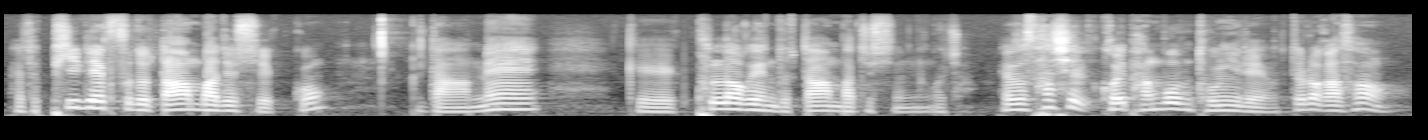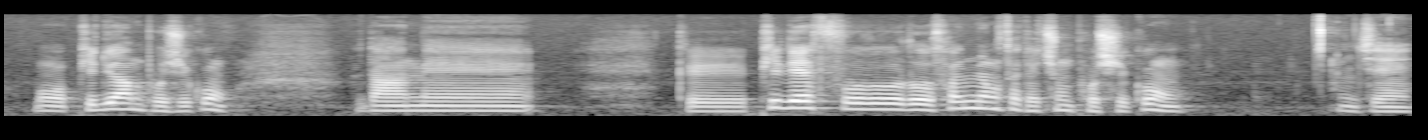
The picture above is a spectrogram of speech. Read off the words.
그래서 PDF도 다운받을 수 있고 그 다음에 그 플러그인도 다운받을 수 있는 거죠. 그래서 사실 거의 방법은 동일해요. 들어가서 뭐 비디오 한번 보시고 그 다음에 그 PDF로 설명서 대충 보시고 이제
